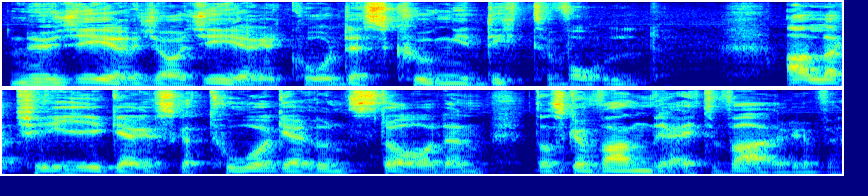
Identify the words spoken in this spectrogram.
nu ger jag Jeriko och dess kung i ditt våld. Alla krigare ska tåga runt staden, de ska vandra ett varv.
